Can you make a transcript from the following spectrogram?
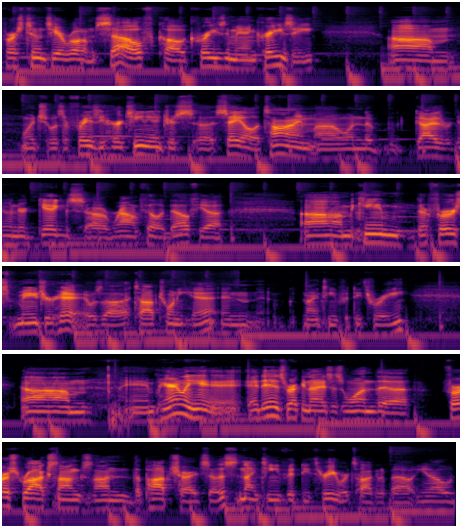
first tunes he wrote himself called Crazy Man Crazy. Um, which was a phrase he heard teenagers uh, say all the time uh, when the guys were doing their gigs uh, around Philadelphia. Um, became their first major hit. It was a top 20 hit in 1953. Um, and apparently, it, it is recognized as one of the first rock songs on the pop chart. So, this is 1953 we're talking about, you know,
